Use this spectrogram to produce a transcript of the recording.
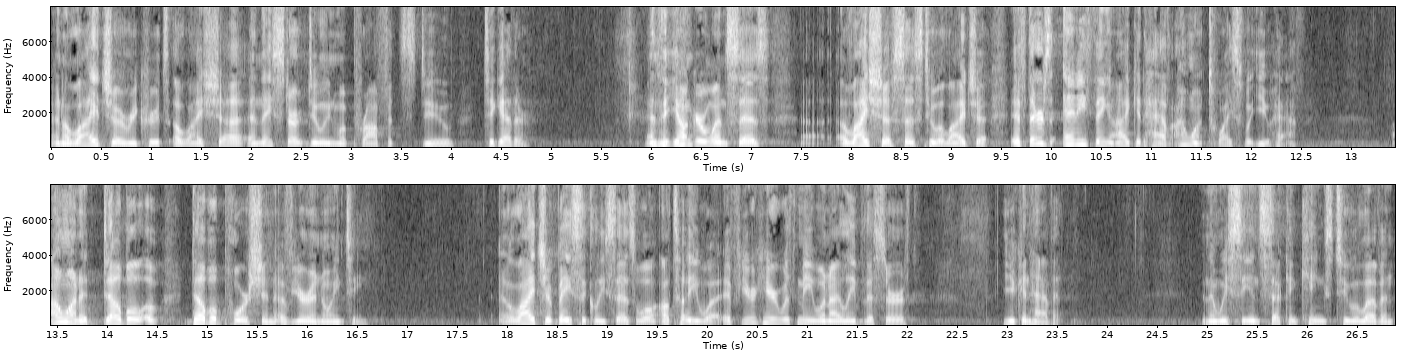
And Elijah recruits Elisha, and they start doing what prophets do together. And the younger one says, uh, Elisha says to Elijah, If there's anything I could have, I want twice what you have. I want a double, a double portion of your anointing. Elijah basically says, Well, I'll tell you what, if you're here with me when I leave this earth, you can have it. And then we see in 2 Kings 2:11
